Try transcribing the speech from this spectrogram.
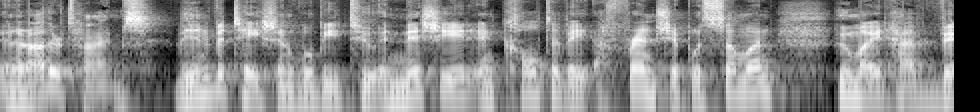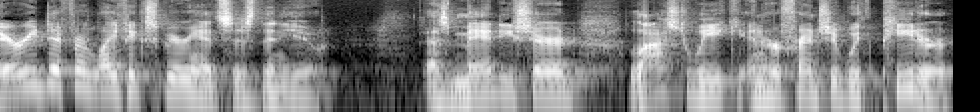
And at other times, the invitation will be to initiate and cultivate a friendship with someone who might have very different life experiences than you. As Mandy shared last week in her friendship with Peter,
